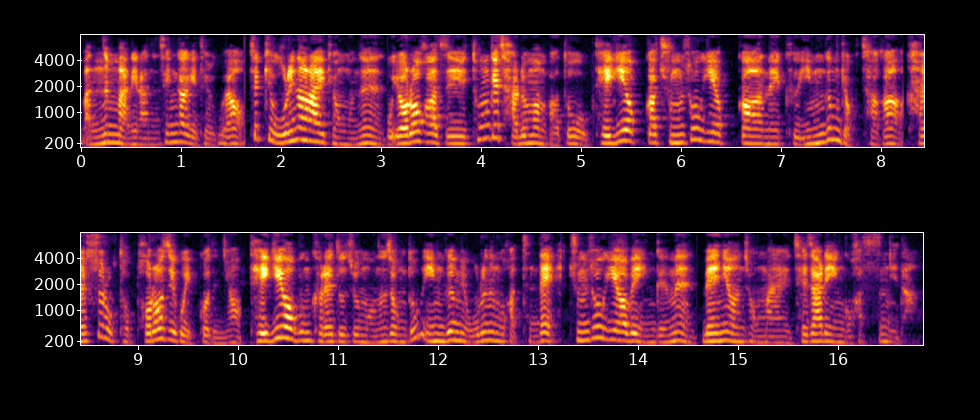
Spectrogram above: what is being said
맞는 말이라는 생각이 들고요. 특히 우리나라의 경우는 뭐 여러 가지 통계 자료만 봐도 대 기업과 중소기업 간의 그 임금 격차가 갈수록 더 벌어지고 있거든요. 대기업은 그래도 좀 어느 정도 임금이 오르는 것 같은데 중소기업의 임금은 매년 정말 제자리인 것 같습니다.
